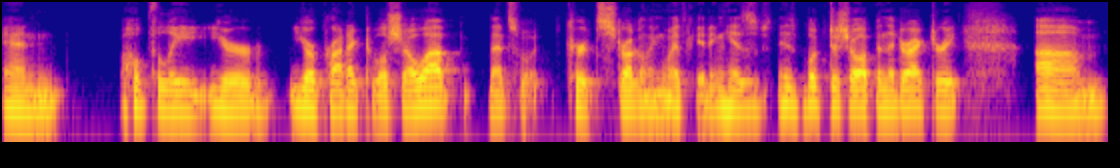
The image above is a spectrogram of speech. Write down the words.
and hopefully your your product will show up. That's what Kurt's struggling with, getting his his book to show up in the directory. Um,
